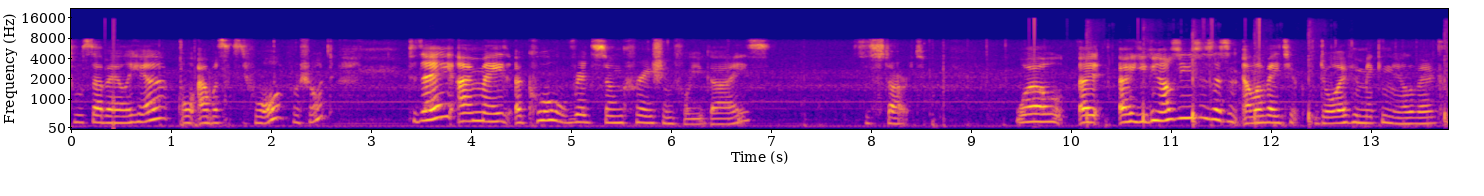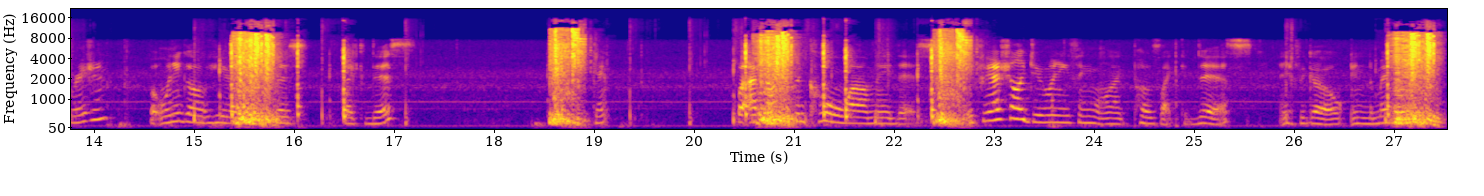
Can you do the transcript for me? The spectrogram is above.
Toolstar Bailey here, or Albert64 for short. Today I made a cool redstone creation for you guys to start. Well, uh, uh, you can also use this as an elevator door if you're making an elevator creation. But when you go here, like this. Okay. But I found something cool while I made this. If you actually do anything like pose like this, and if we go in the middle,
